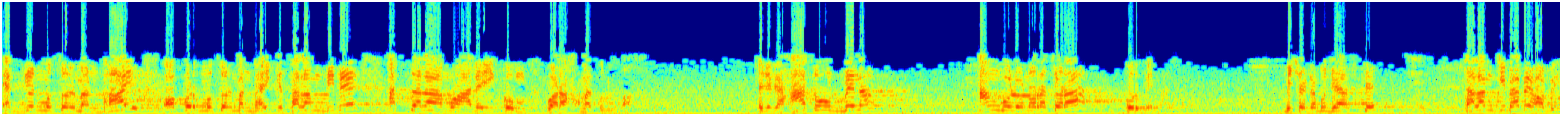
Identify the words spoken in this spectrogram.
একজন মুসলমান ভাই অপর মুসলমান ভাইকে সালাম দিবে, আসসালাম আলাইকুম ওয়া রাহমাতুল্লাহ। এ জায়গায় হাতও উঠবে না আঙ্গুলও নড়াচড়া করবে না। বিষয়টা বুঝে আসছে? সালাম কীভাবে হবে?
